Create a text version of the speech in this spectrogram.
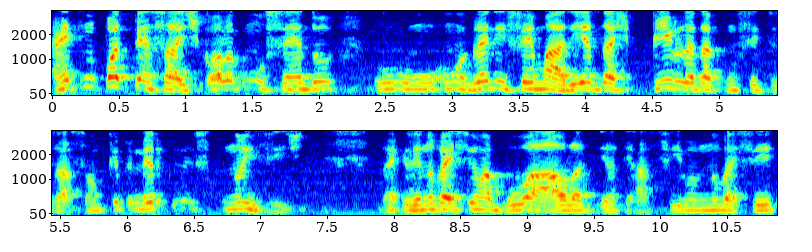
a gente não pode pensar a escola como sendo uma grande enfermaria das pílulas da conscientização, porque, primeiro, isso não existe. Né? Quer dizer, não vai ser uma boa aula de antirracismo, não vai ser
